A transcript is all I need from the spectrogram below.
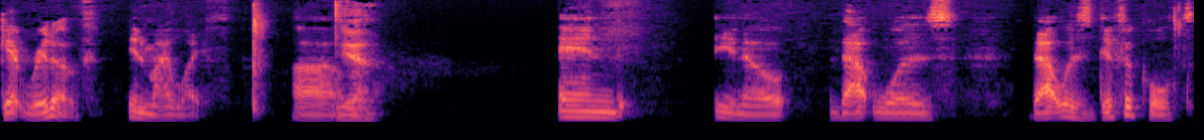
get rid of in my life. Um, yeah. And you know that was that was difficult.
